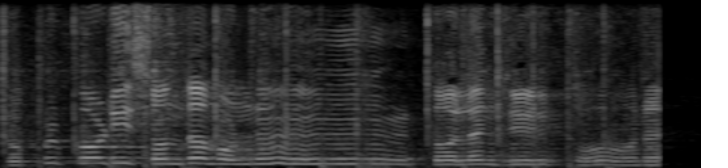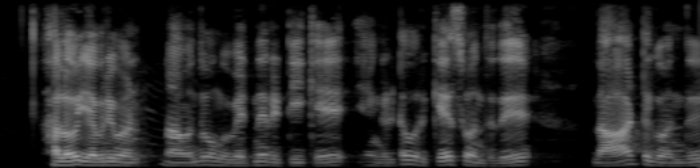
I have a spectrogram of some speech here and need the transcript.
தொப்புள் கொடி சொந்தம் ஒண்ணு தொலைஞ்சு போன ஹலோ எவ்ரிவன் நான் வந்து உங்கள் வெட்டினரி டிகே எங்கள்கிட்ட ஒரு கேஸ் வந்தது. இந்த ஆட்டுக்கு வந்து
